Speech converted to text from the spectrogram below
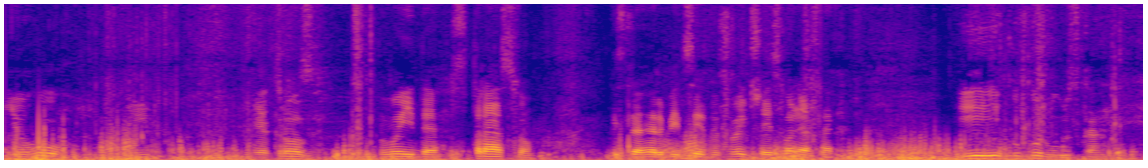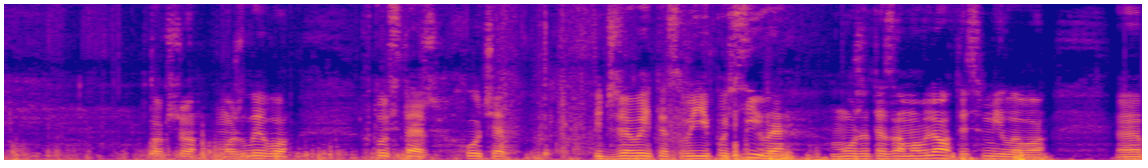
його якраз вийде з стресу після гербіциду і соняшник і кукурузка. Так що, можливо, хтось теж хоче підживити свої посіви, можете замовляти сміливо. Е,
